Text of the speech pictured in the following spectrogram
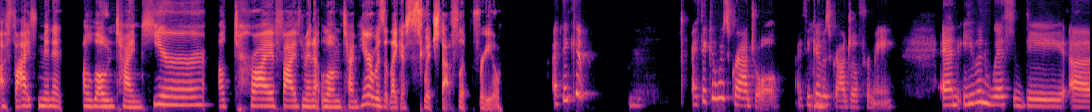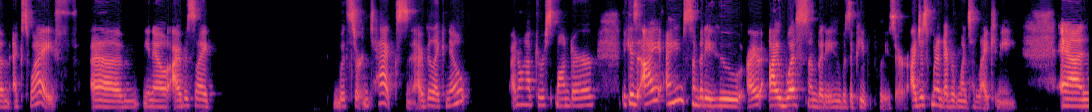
a 5 minute alone time here i'll try a 5 minute alone time here was it like a switch that flipped for you i think it i think it was gradual i think mm-hmm. it was gradual for me and even with the um, ex-wife um, you know i was like with certain texts i'd be like nope I don't have to respond to her because I, I am somebody who I, I was somebody who was a people pleaser. I just wanted everyone to like me. And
